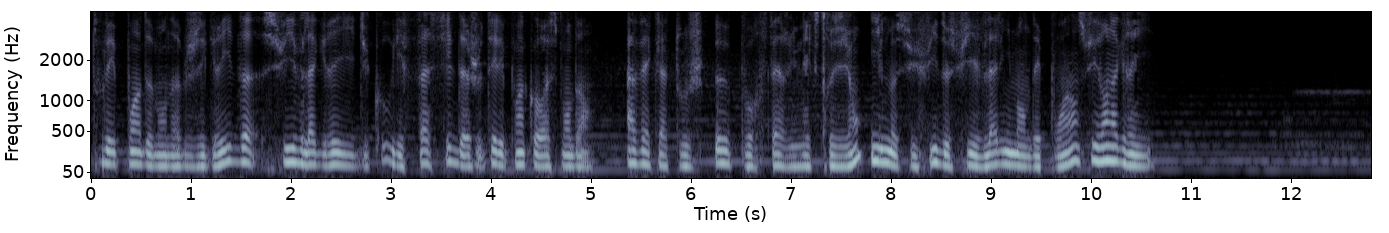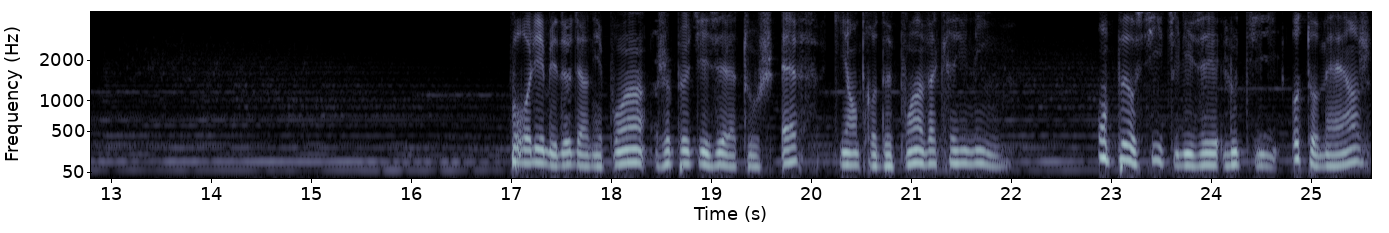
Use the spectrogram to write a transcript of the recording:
tous les points de mon objet grid suivent la grille, du coup il est facile d'ajouter les points correspondants. Avec la touche E pour faire une extrusion, il me suffit de suivre l'alignement des points suivant la grille. Pour relier mes deux derniers points, je peux utiliser la touche F qui entre deux points va créer une ligne. On peut aussi utiliser l'outil Automerge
